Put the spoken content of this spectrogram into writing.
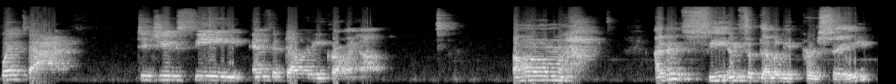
with that, did you see infidelity growing up? Um, I didn't see infidelity per se.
